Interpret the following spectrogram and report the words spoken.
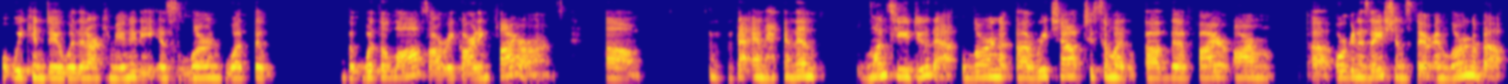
what we can do within our community is learn what the, the what the laws are regarding firearms. Um, that and and then once you do that, learn uh, reach out to some of the firearm uh, organizations there and learn about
